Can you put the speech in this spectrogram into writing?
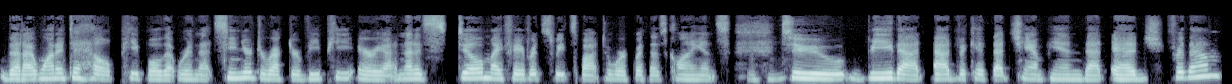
that I wanted to help people that were in that senior director VP area. And that is still my favorite sweet spot to work with as clients Mhm. to be that advocate, that champion, that edge for them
